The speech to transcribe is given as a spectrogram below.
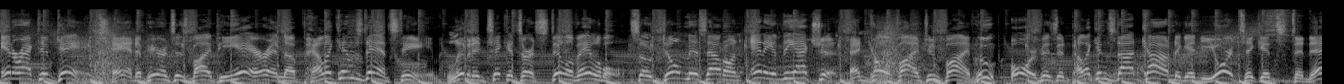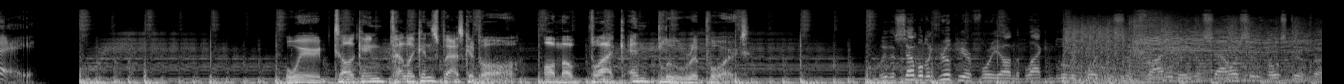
interactive games, and appearances by Pierre and the Pelicans dance team. Limited tickets are still available, so don't miss out on any of the action. And call 525 Hoop or visit pelicans.com to get your tickets today. We're talking Pelicans basketball on the Black and Blue Report. We've assembled a group here for you on the Black and Blue Report this Friday. Domingo Sallerson, host of uh,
